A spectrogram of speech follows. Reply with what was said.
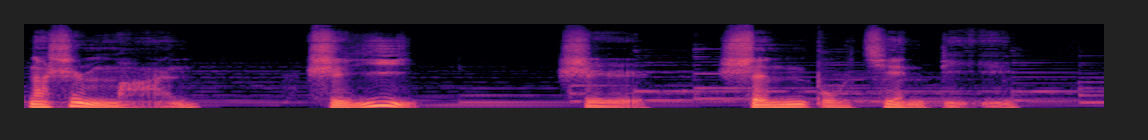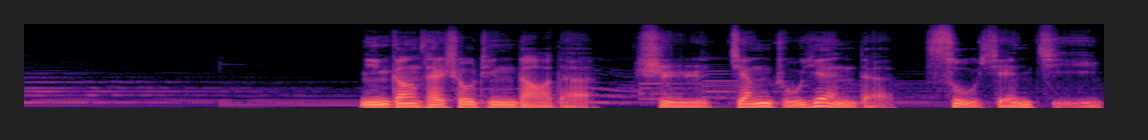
那是满，是溢，是深不见底。您刚才收听到的是江竹燕的《素弦集》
